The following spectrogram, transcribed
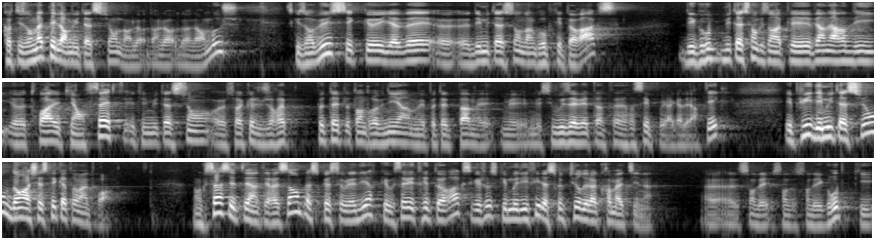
quand ils ont mappé leur mutation dans leur, dans mouche. Ce qu'ils ont vu, c'est qu'il y avait euh, des mutations dans le groupe Rithorax, des groupes, mutations qu'ils ont appelées Vernardi 3 et qui en fait est une mutation sur laquelle j'aurai peut-être le temps de revenir, mais peut-être pas, mais, si vous avez été intéressé, vous pouvez regarder l'article. Et puis des mutations dans HSP83. Donc ça, c'était intéressant parce que ça voulait dire que, vous savez, trithorax, c'est quelque chose qui modifie la structure de la chromatine. Euh, sont des, sont, des, groupes qui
